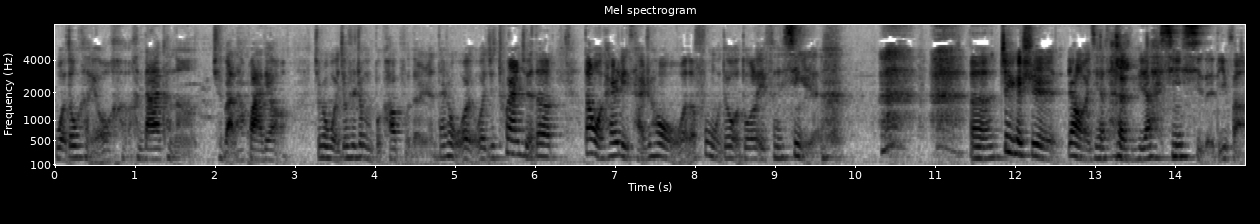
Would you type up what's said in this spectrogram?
我都很有很很大的可能去把它花掉。就是我就是这么不靠谱的人。但是我我就突然觉得，当我开始理财之后，我的父母对我多了一份信任。嗯，这个是让我觉得比较欣喜的地方。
